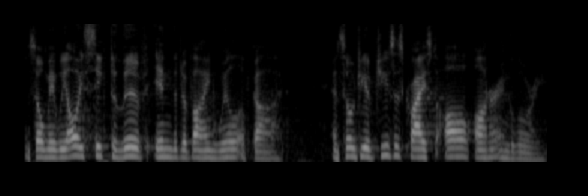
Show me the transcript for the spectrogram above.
And so may we always seek to live in the divine will of God, and so give Jesus Christ all honor and glory.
